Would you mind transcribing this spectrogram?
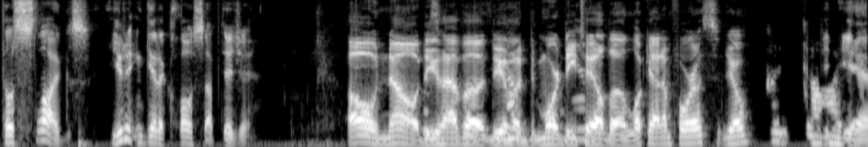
those slugs, you didn't get a close up, did you? Oh no! Do you have a do you have a more detailed uh, look at him for us, Joe? Good god. Yeah.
